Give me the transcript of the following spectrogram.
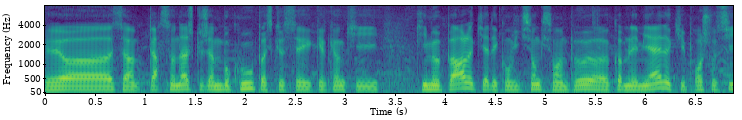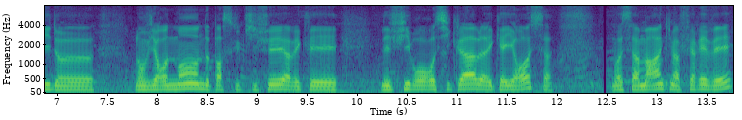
Euh, c'est un personnage que j'aime beaucoup parce que c'est quelqu'un qui, qui me parle, qui a des convictions qui sont un peu euh, comme les miennes, qui est proche aussi de l'environnement, de par ce qu'il fait avec les, fibres recyclables, avec Aeros. Moi, c'est un marin qui m'a fait rêver.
